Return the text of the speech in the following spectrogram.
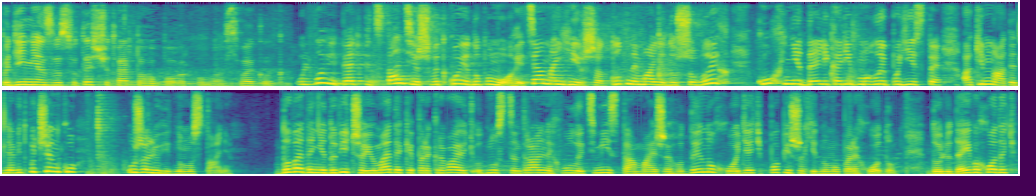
Падіння з висоти з четвертого поверху у вас виклик. У Львові п'ять підстанцій швидкої допомоги. Ця найгірша. Тут немає душових, кухні, де лікарі б могли поїсти, а кімнати для відпочинку у жалюгідному стані. Доведені до відчаю медики перекривають одну з центральних вулиць міста. Майже годину ходять по пішохідному переходу. До людей виходить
